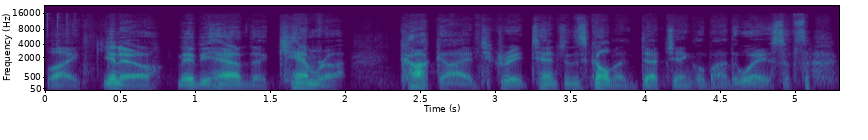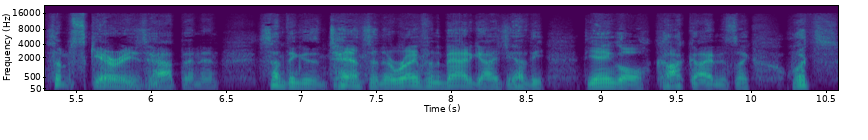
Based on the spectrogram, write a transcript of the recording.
Like, you know, maybe have the camera cockeyed to create tension. This is called a Dutch angle, by the way. So if something scary's happened and something is intense and they're running from the bad guys, you have the, the angle cockeyed and it's like, what's,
